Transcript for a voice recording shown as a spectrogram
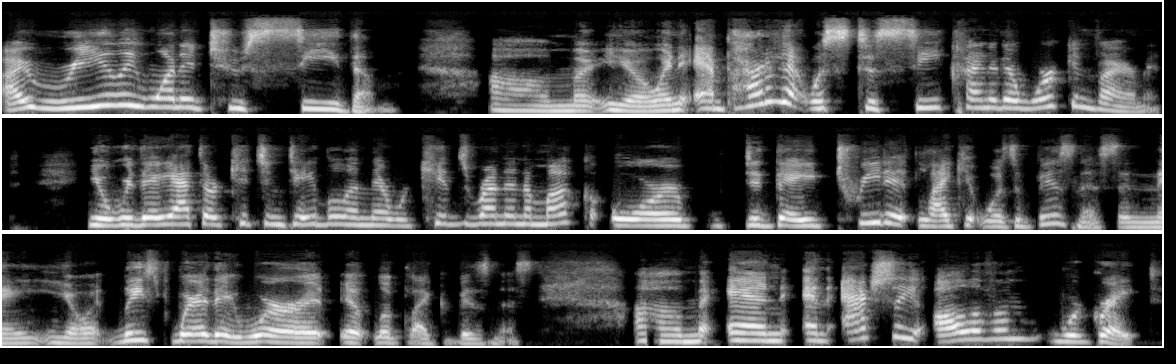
I really wanted to see them, um, you know, and, and part of that was to see kind of their work environment. You know, were they at their kitchen table and there were kids running amok, or did they treat it like it was a business? And they, you know, at least where they were, it, it looked like a business. Um, and and actually, all of them were great.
